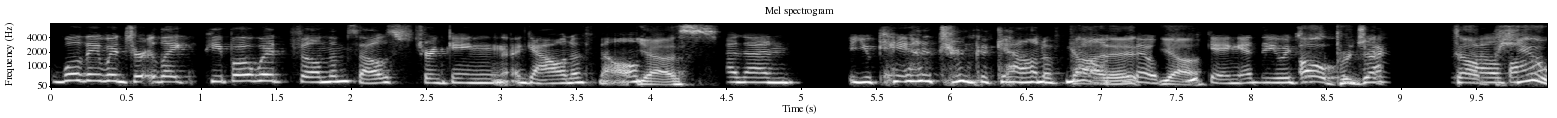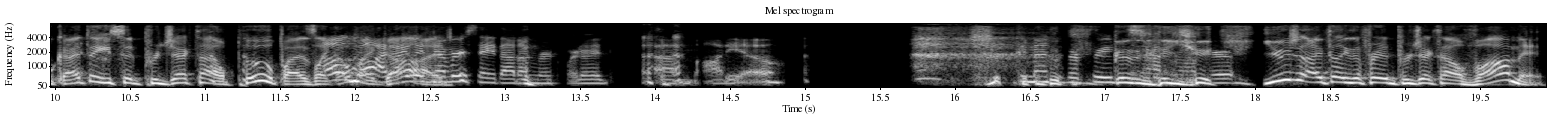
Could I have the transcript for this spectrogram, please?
Well, they would like people would film themselves drinking a gallon of milk, Yes. and then you can't drink a gallon of milk it, without yeah. puking, and they would just Oh, projectile Projectile puke. I thought you said projectile poop. I was like, oh, my God. I would never say that on recorded um, audio. You meant to reprove Because usually I feel like the phrase projectile vomit.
